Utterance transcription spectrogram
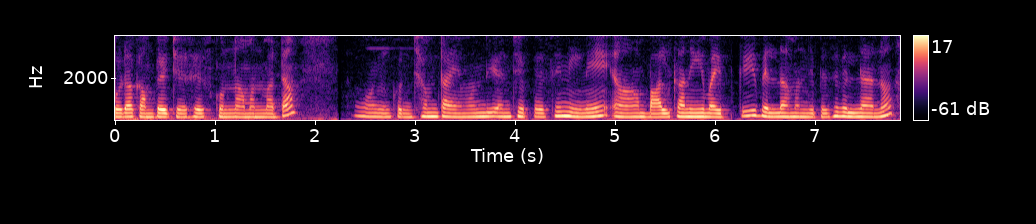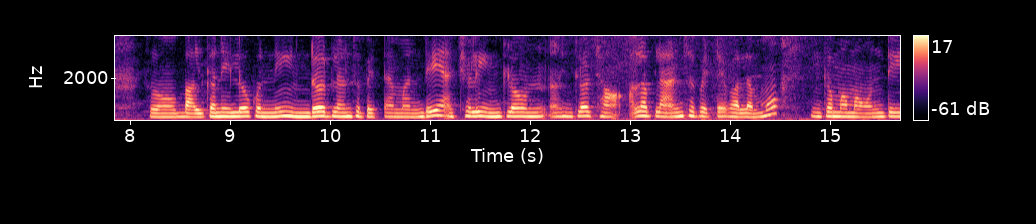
కూడా కంప్లీట్ చేసేసుకున్నాం అనమాట సో ఇంకొంచెం టైం ఉంది అని చెప్పేసి నేనే బాల్కనీ వైపుకి వెళ్దామని చెప్పేసి వెళ్ళాను. సో బాల్కనీలో కొన్ని ఇండోర్ ప్లాంట్స్ పెట్టామండి. యాక్చువల్లీ ఇంట్లో ఉన్న ఇంట్లో చాలా ప్లాంట్స్ పెట్టేవాళ్ళము. ఇంకా మా మౌంటీ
